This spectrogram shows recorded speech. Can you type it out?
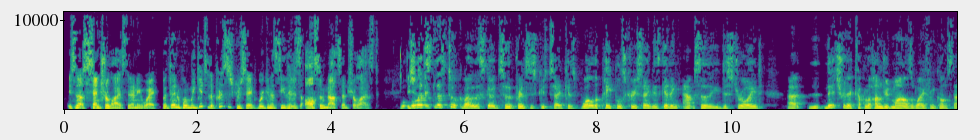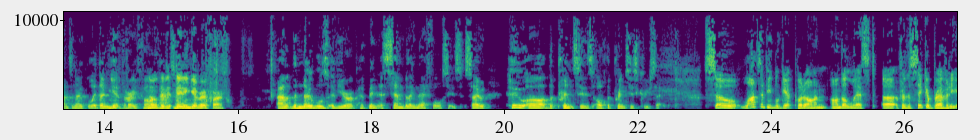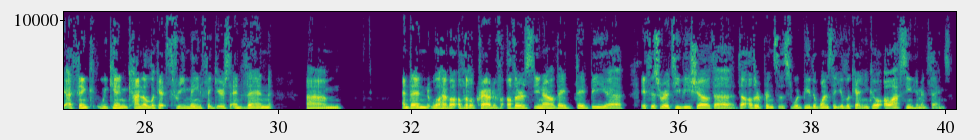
It's not centralized in any way. But then when we get to the Prince's Crusade, we're going to see that it's also not centralized. Well, well, let's let's talk about it. Let's go to the Prince's Crusade because while the People's Crusade is getting absolutely destroyed uh, literally a couple of hundred miles away from Constantinople. They don't get very far. No, they, they didn't get very far. Uh, the nobles of Europe have been assembling their forces. So, who are the princes of the Prince's Crusade? So, lots of people get put on on the list. Uh, for the sake of brevity, I think we can kind of look at three main figures, and then, um, and then we'll have a, a little crowd of others. You know, they they'd be uh, if this were a TV show, the the other princes would be the ones that you look at and you go, "Oh, I've seen him in things."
